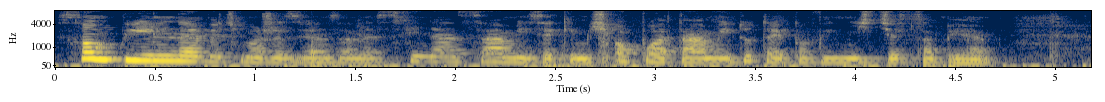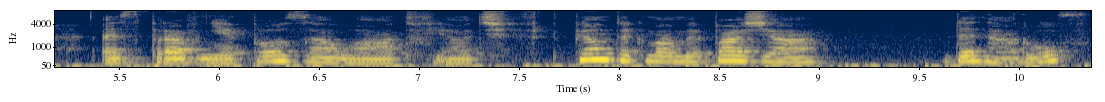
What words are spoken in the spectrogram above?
są pilne, być może związane z finansami, z jakimiś opłatami, tutaj powinniście sobie E, sprawnie pozałatwiać. W piątek mamy pazia denarów,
